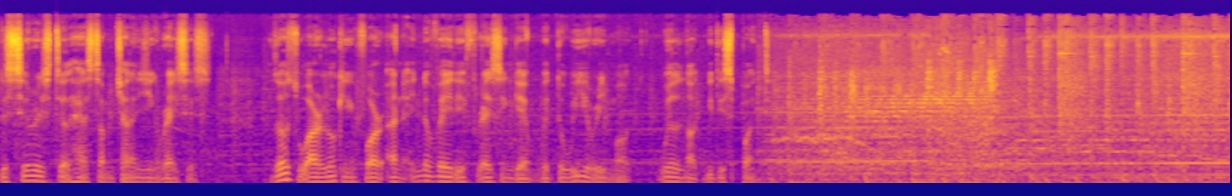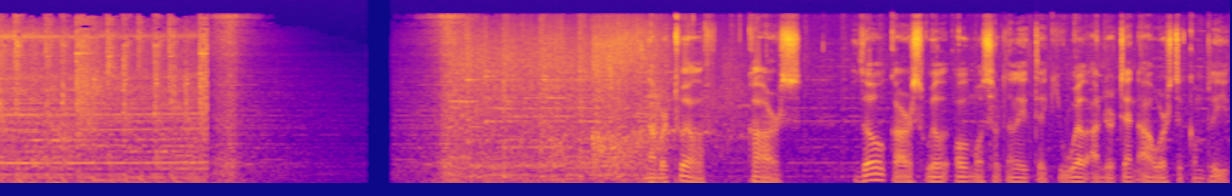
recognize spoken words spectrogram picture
the series still has some challenging races. Those who are looking for an innovative racing game with the Wii remote will not be disappointed. Number 12. Cars. Though Cars will almost certainly take you well under 10 hours to complete,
